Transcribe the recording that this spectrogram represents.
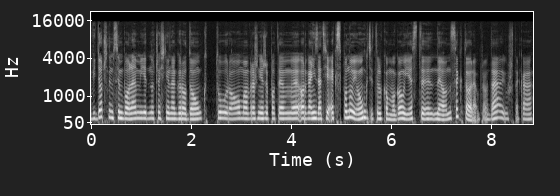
widocznym symbolem, jednocześnie nagrodą, którą mam wrażenie, że potem organizacje eksponują, gdzie tylko mogą, jest neon sektora, prawda? Już taka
